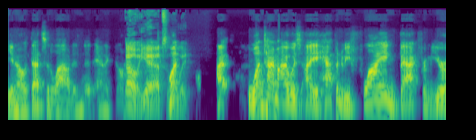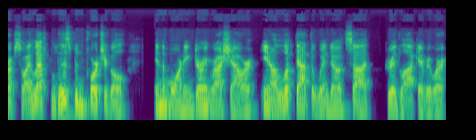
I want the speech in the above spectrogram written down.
you know that's allowed, isn't it? Anecdotal. Oh yeah, absolutely. One, I, one time I was I happened to be flying back from Europe, so I left Lisbon, Portugal, in the morning during rush hour. You know, looked out the window, saw gridlock everywhere.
